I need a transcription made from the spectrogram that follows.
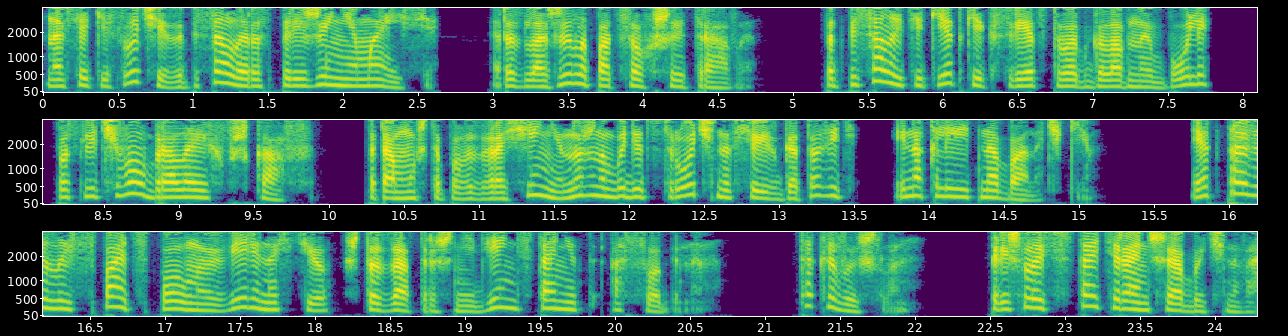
На всякий случай записала распоряжение Маисе, разложила подсохшие травы, подписала этикетки к средству от головной боли, после чего убрала их в шкаф, потому что по возвращении нужно будет срочно все изготовить и наклеить на баночки и отправилась спать с полной уверенностью, что завтрашний день станет особенным. Так и вышло. Пришлось встать раньше обычного.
